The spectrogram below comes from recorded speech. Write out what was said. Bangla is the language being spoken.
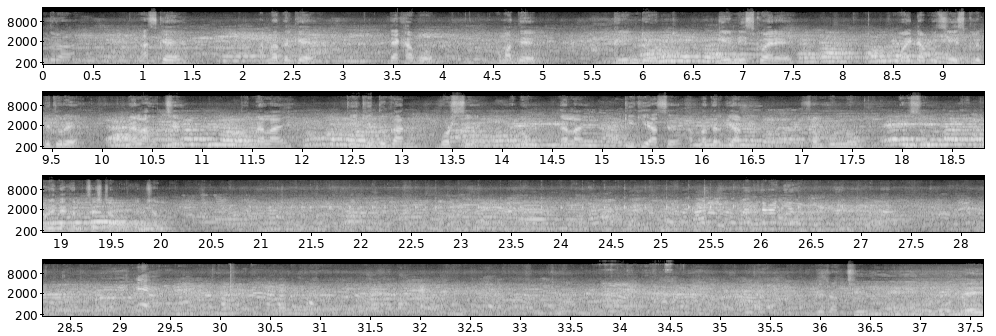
বন্ধুরা, আজকে আপনাদেরকে দেখাবো আমাদের গ্রিন রোড, গ্রিন স্কোয়ারে ওয়াইডাব্লিউসি স্কুলের ভিতরে মেলা হচ্ছে। তো মেলায় কি কি দোকান বসছে এবং মেলায় কি কি আছে, আপনাদেরকে আমি সম্পূর্ণ কিছু ঘুরে দেখানোর চেষ্টা করব ইনশাল্লাহ যাচ্ছি। এই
